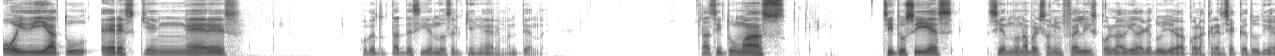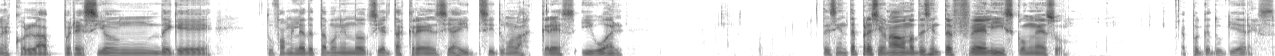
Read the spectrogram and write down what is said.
hoy día tú eres quien eres porque tú estás decidiendo ser quien eres, ¿me entiendes? O sea, si tú no has, si tú sigues siendo una persona infeliz con la vida que tú llevas, con las creencias que tú tienes, con la presión de que tu familia te está poniendo ciertas creencias y si tú no las crees igual, te sientes presionado, no te sientes feliz con eso, es porque tú quieres.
